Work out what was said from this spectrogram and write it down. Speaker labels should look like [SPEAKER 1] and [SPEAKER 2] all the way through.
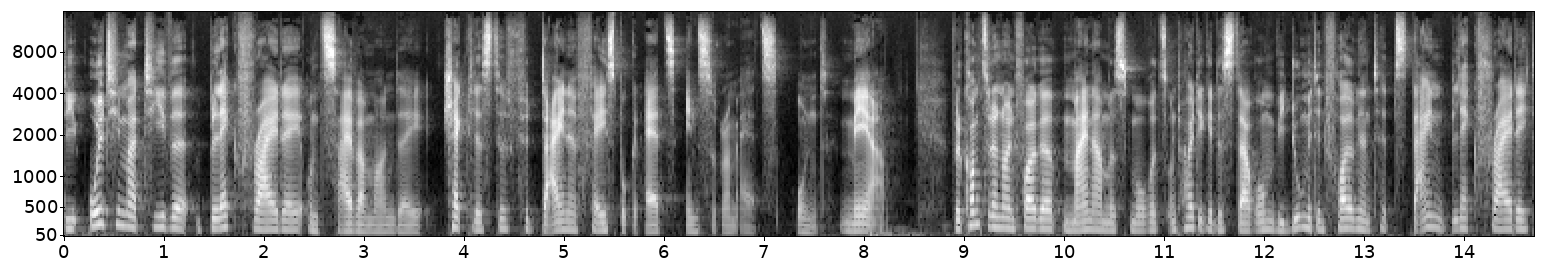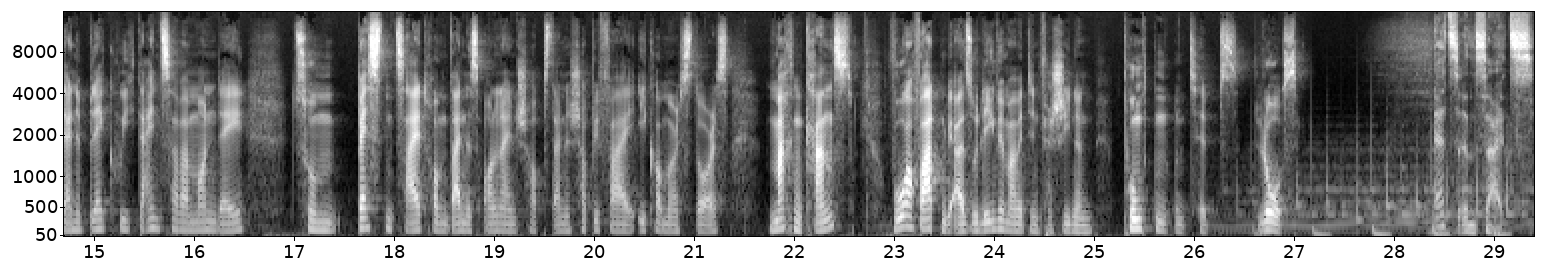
[SPEAKER 1] Die ultimative Black Friday und Cyber Monday Checkliste für deine Facebook Ads, Instagram Ads und mehr. Willkommen zu der neuen Folge. Mein Name ist Moritz und heute geht es darum, wie du mit den folgenden Tipps dein Black Friday, deine Black Week, dein Cyber Monday zum besten Zeitraum deines Online-Shops, deines Shopify E-Commerce Stores machen kannst. Worauf warten wir also? Legen wir mal mit den verschiedenen Punkten und Tipps los.
[SPEAKER 2] Ads Insights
